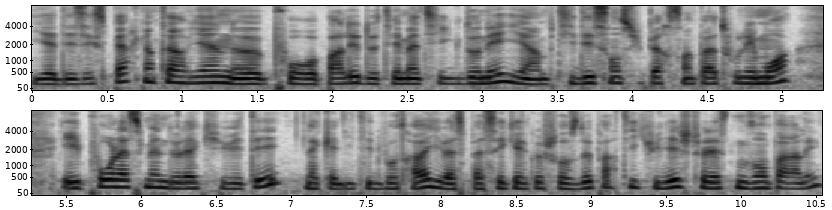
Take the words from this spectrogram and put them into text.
il y a des experts qui interviennent euh, pour parler de thématiques données, il y a un petit dessin super sympa tous les mois. Et pour la semaine de la QVT, la qualité de vos travail, il va se passer quelque chose de particulier. Je te laisse nous en parler.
